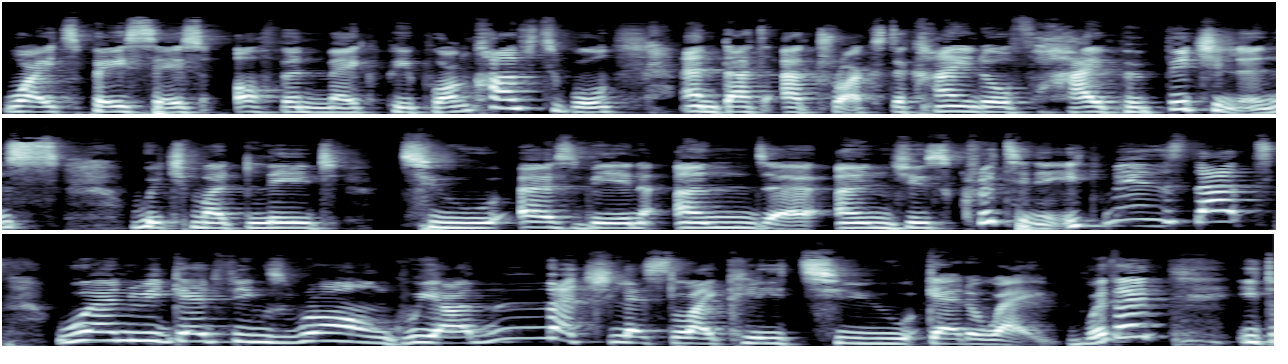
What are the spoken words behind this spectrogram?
white spaces often make people uncomfortable and that attracts the kind of hypervigilance which might lead to us being under undue scrutiny. It means that when we get things wrong, we are much less likely to get away with it. It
